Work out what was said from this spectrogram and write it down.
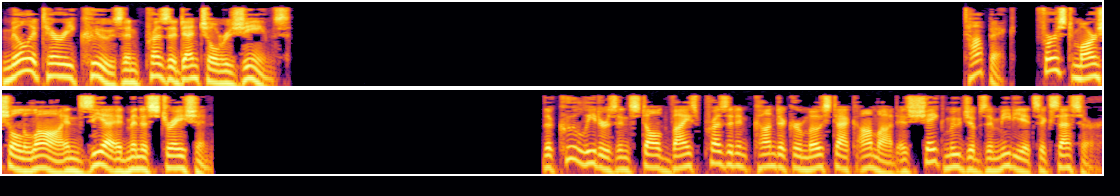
Military coups and presidential regimes First martial law and Zia administration The coup leaders installed Vice President Khandakar Mostaq Ahmad as Sheikh Mujib's immediate successor.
